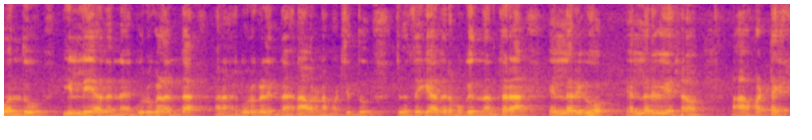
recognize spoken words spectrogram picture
ಬಂದು ಇಲ್ಲಿ ಅದನ್ನು ಗುರುಗಳಿಂದ ಗುರುಗಳಿಂದ ಅನಾವರಣ ಮಾಡಿಸಿದ್ದು. ಜೊತೆಗೆ ಅದರ ಮುಗಿದ ನಂತರ ಎಲ್ಲರಿಗೂ ಎಲ್ಲರಿಗೂ ಏನು, ಆ ಹೊಟ್ಟೆಗೆ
